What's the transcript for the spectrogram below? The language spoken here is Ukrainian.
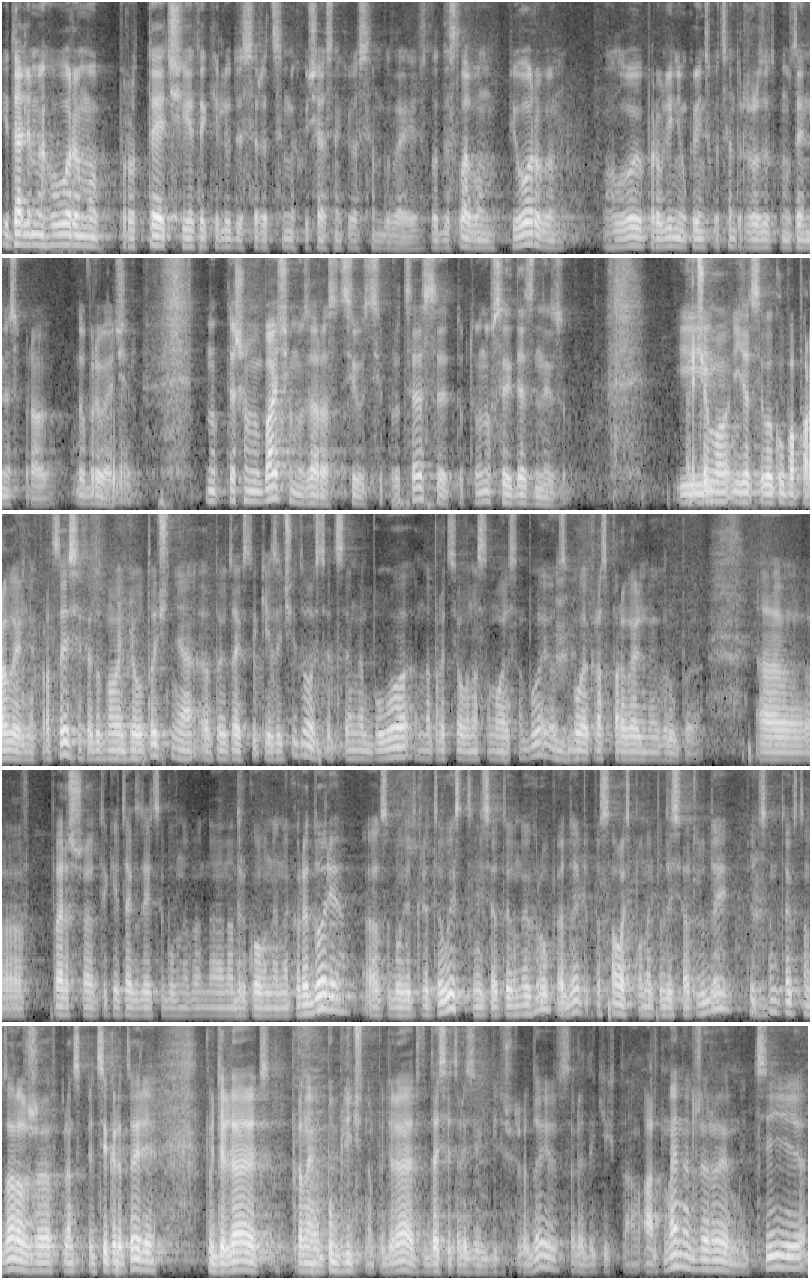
І далі ми говоримо про те, чи є такі люди серед самих учасників асамблеї з Владиславом Піоровим, головою управління Українського центру розвитку музейної справи. Добрий вечір. Ну, те, що ми бачимо зараз, ці, ці процеси, тобто воно все йде знизу. І... Причому є ціла купа паралельних процесів. І тут маленьке уточнення. Той текст, який зачитувався, це не було напрацьовано самою асамблеєю, це було якраз паралельною групою. Е, Перше такий текст, здається, був на- на- надрукований на коридорі. Е, Це був відкритий лист ініціативної групи, де підписалось понад 50 людей під цим текстом. Зараз вже, в принципі, ці критерії поділяють, принаймні публічно поділяють в 10 разів більше людей, серед яких там арт-менеджери, митці.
